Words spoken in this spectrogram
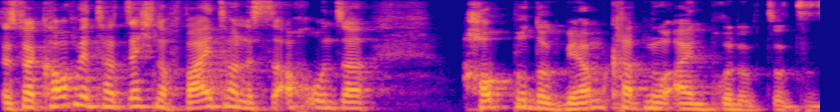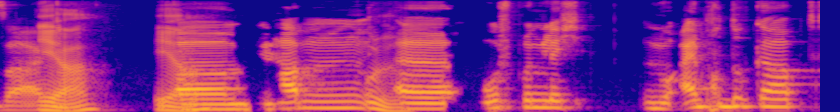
Das verkaufen wir tatsächlich noch weiter und das ist auch unser Hauptprodukt. Wir haben gerade nur ein Produkt sozusagen. Ja, ja. Ähm, wir haben cool. äh, ursprünglich nur ein Produkt gehabt,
